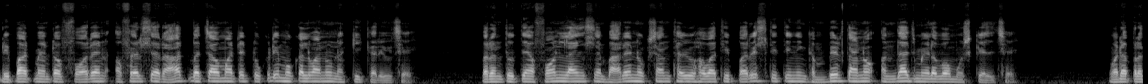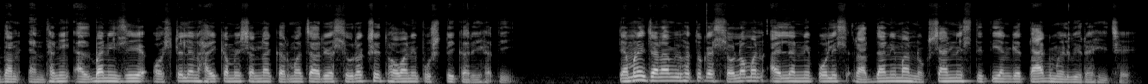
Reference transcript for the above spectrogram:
ડિપાર્ટમેન્ટ ઓફ ફોરેન અફેર્સે રાહત બચાવ માટે ટુકડી મોકલવાનું નક્કી કર્યું છે. પરંતુ ત્યાં ફોન લાઇન્સને ભારે નુકસાન થયું હોવાથી પરિસ્થિતિની ગંભીરતાનો અંદાજ મેળવવો મુશ્કેલ છે. વડાપ્રધાન એન્થની એલ્બાનીઝીએ ઓસ્ટ્રેલિયન હાઈકમિશનના કર્મચારીઓ સુરક્ષિત હોવાની પુષ્ટિ કરી હતી. તેમણે જણાવ્યું હતું કે સોલોમન આઇલેન્ડની પોલીસ રાજધાનીમાં નુકસાનની સ્થિતિ અંગે તાગ મેળવી રહી છે.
